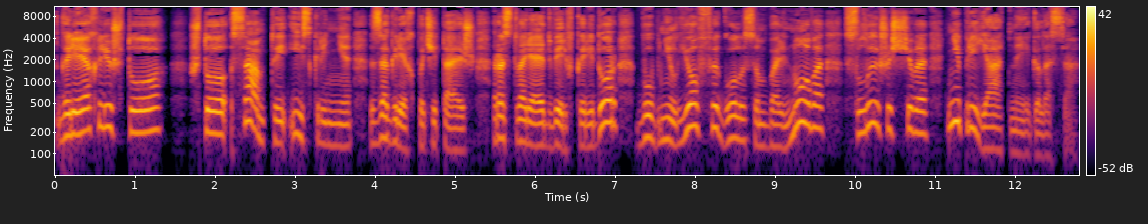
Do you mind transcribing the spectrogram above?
«Грех ли что, что сам ты искренне за грех почитаешь», растворяя дверь в коридор, бубнил Йоффе голосом больного, слышащего неприятные голоса.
